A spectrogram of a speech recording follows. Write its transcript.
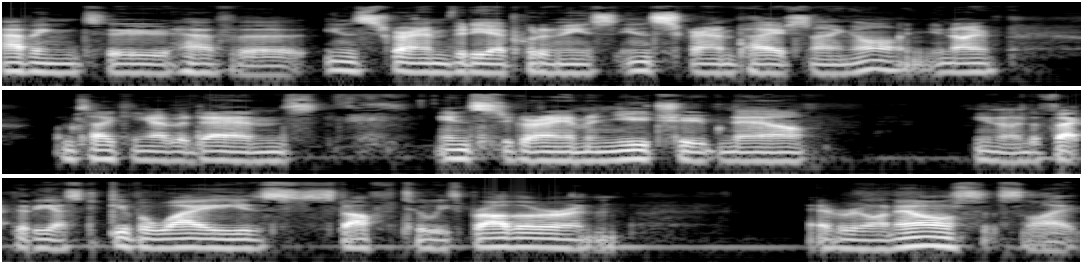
having to have a Instagram video put on his Instagram page saying, "Oh, you know, I'm taking over Dan's Instagram and YouTube now." You know, the fact that he has to give away his stuff to his brother and everyone else, it's like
